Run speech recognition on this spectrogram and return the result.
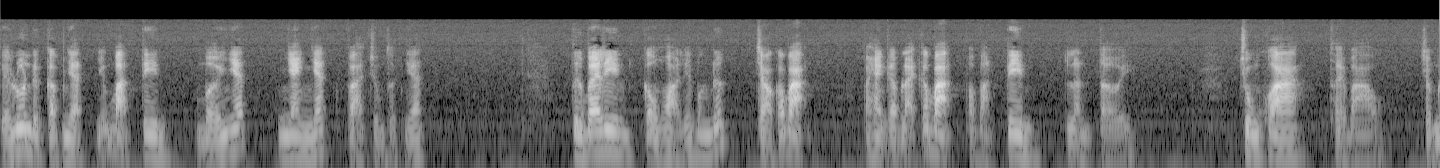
luôn được cập nhật những bản tin mới nhất, nhanh nhất và trung thực nhất. Từ Berlin, Cộng hòa Liên bang Đức, chào các bạn và hẹn gặp lại các bạn vào bản tin lần tới. Trung Khoa Thời báo chấm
